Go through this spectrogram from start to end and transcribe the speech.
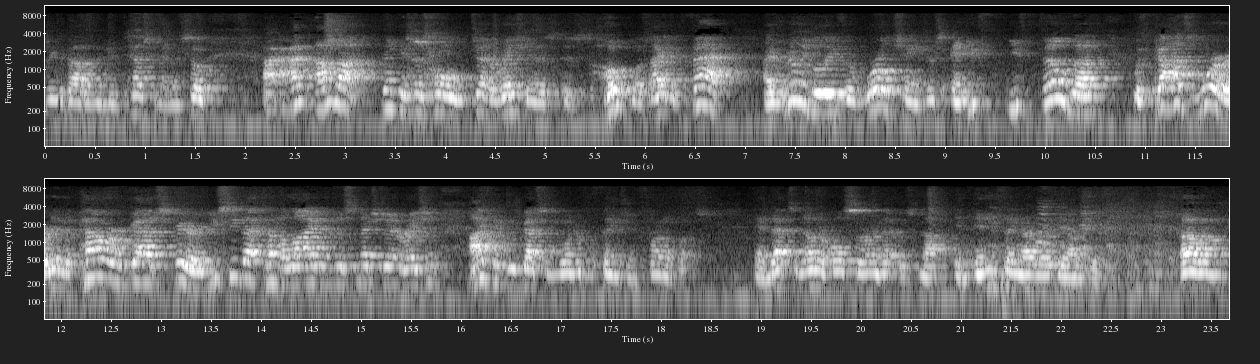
you read about in the New Testament. And so I, am not thinking this whole generation is, is hopeless. I, in fact, I really believe the world changers, and you, you fill them with God's Word and the power of God's Spirit. You see that come alive in this next generation. I think we've got some wonderful things in front of us. And that's another whole sermon that was not in anything I wrote down here. Um,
